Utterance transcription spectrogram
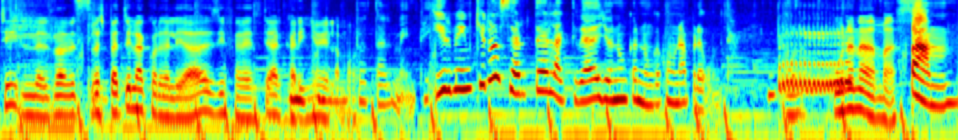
Sí, el, respeto y la cordialidad es diferente al cariño y el amor. Totalmente. Irving, quiero hacerte la actividad de yo nunca nunca con una pregunta. Una nada más. Pam.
